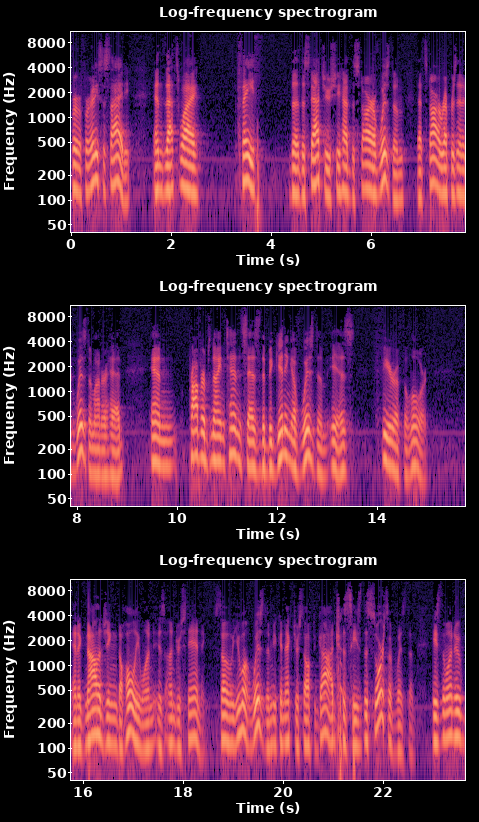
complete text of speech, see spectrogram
for, for any society. And that's why faith, the, the statue, she had the star of wisdom. That star represented wisdom on her head. And Proverbs 9:10 says the beginning of wisdom is fear of the Lord. And acknowledging the Holy One is understanding. So you want wisdom, you connect yourself to God because He's the source of wisdom. He's the one who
